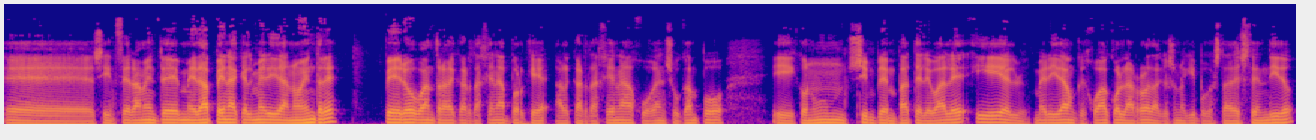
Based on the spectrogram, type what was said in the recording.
Eh, sinceramente me da pena que el Mérida no entre, pero va a entrar el Cartagena porque al Cartagena juega en su campo y con un simple empate le vale y el Mérida, aunque juega con la Roda, que es un equipo que está descendido,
